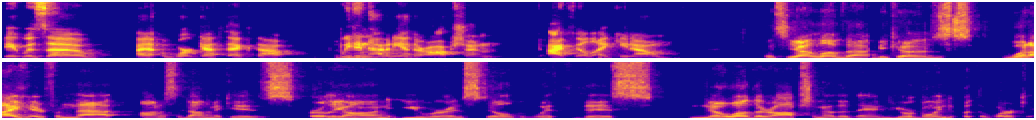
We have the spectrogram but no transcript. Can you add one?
it was a, a work ethic that we didn't have any other option. I feel like you know. And see, I love that because what I hear from that, honestly, Dominique, is early on you were instilled with this no other option other than you're going to put the work in.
